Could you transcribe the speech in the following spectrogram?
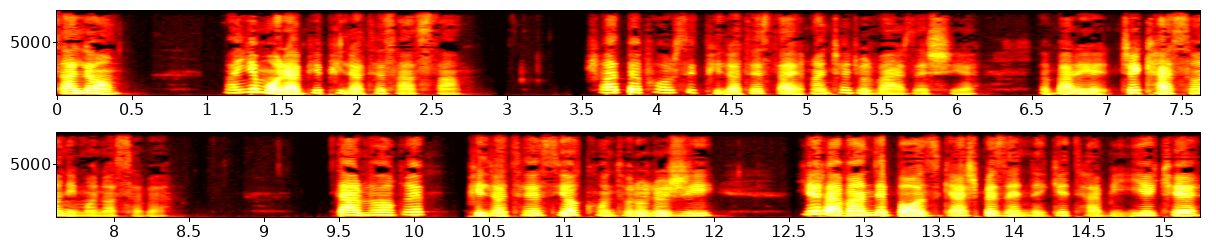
سلام. من یه مربی پیلاتس هستم. شاید بپرسید پیلاتس دقیقا چه جور ورزشیه و برای چه کسانی مناسبه. در واقع پیلاتس یا کنترولوژی یه روند بازگشت به زندگی طبیعیه که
